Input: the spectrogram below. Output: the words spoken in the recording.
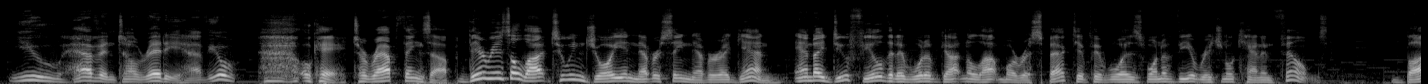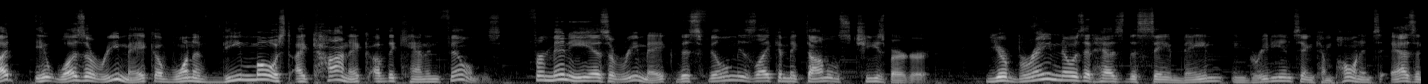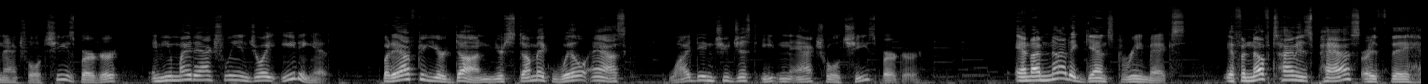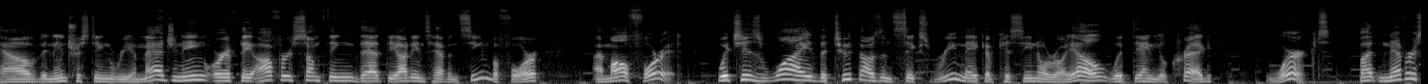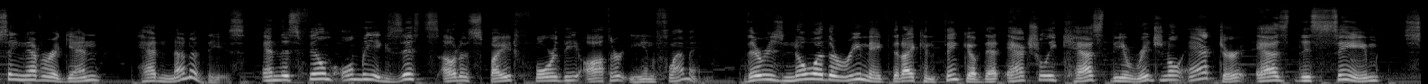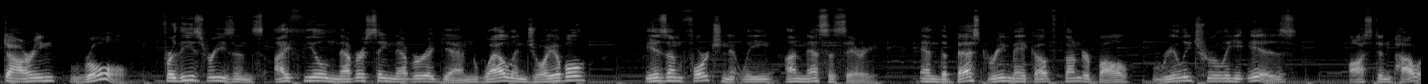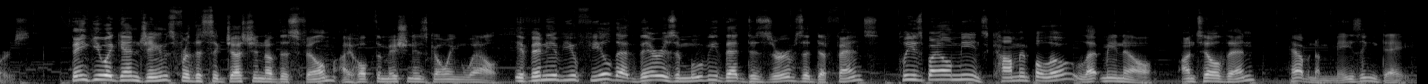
You haven't already, have you? okay, to wrap things up, there is a lot to enjoy in Never Say Never Again, and I do feel that it would have gotten a lot more respect if it was one of the original canon films. But it was a remake of one of the most iconic of the canon films. For many, as a remake, this film is like a McDonald's cheeseburger. Your brain knows it has the same name, ingredients, and components as an actual cheeseburger, and you might actually enjoy eating it. But after you're done, your stomach will ask, why didn't you just eat an actual cheeseburger? And I'm not against remakes. If enough time has passed, or if they have an interesting reimagining, or if they offer something that the audience haven't seen before, I'm all for it. Which is why the 2006 remake of Casino Royale with Daniel Craig worked. But Never Say Never Again had none of these, and this film only exists out of spite for the author Ian Fleming. There is no other remake that I can think of that actually cast the original actor as the same starring role. For these reasons, I feel Never Say Never Again, while enjoyable, is unfortunately unnecessary. And the best remake of Thunderball really truly is Austin Powers. Thank you again, James, for the suggestion of this film. I hope the mission is going well. If any of you feel that there is a movie that deserves a defense, please by all means comment below, let me know. Until then, have an amazing day.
